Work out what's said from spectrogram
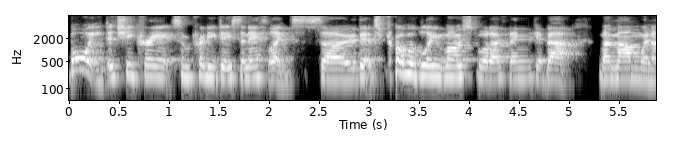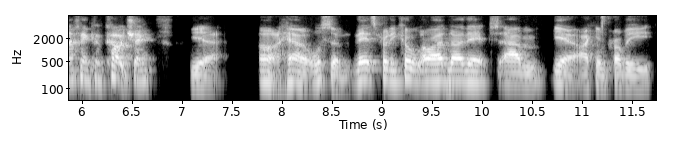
boy, did she create some pretty decent athletes. So that's probably most what I think about my mum when I think of coaching. Yeah. Oh, how awesome. That's pretty cool. Oh, I know that um yeah, I can probably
